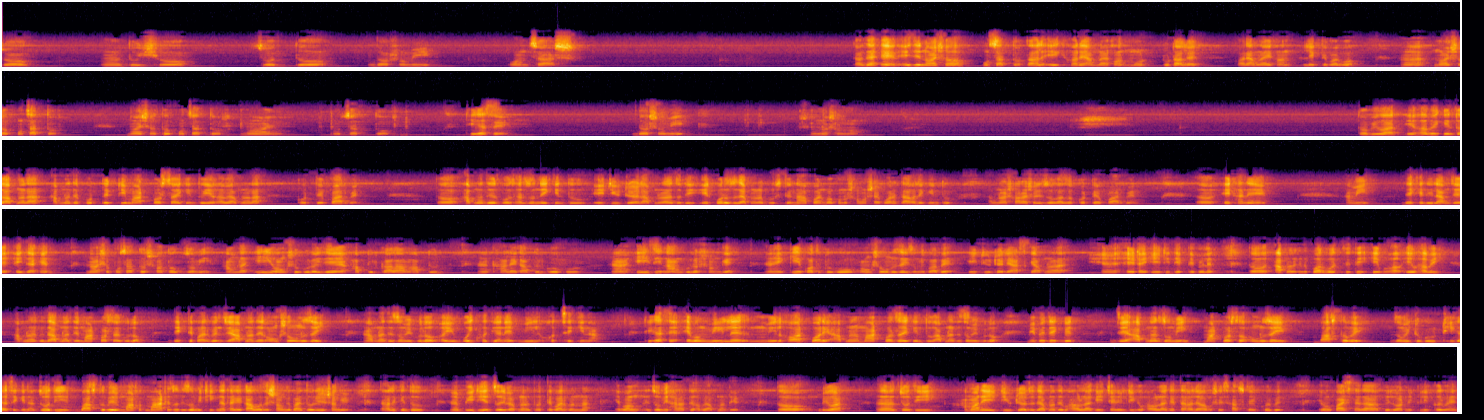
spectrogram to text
যোগ দুইশো চোদ্দ দশমিক পঞ্চাশ। তাহলে দেখেন, এই যে নয়শো পঁচাত্তর, তাহলে এই ঘরে আমরা এখন মোট টোটালে ঘরে আমরা এখন লিখতে পারব নয়শো পঁচাত্তর। নয়শত পঁচাত্তর, নয় পঁচাত্তর। ঠিক আছে? দশমিক শূন্য শূন্য। তো ভিউয়ার এভাবে কিন্তু আপনারা, আপনাদের প্রত্যেকটি মাঠ পর্যায়ে কিন্তু এভাবে আপনারা করতে পারবেন। তো আপনাদের বোঝার জন্যই কিন্তু এই টিউটোরিয়াল আপনারা যদি, এরপরেও যদি আপনারা বুঝতে না পারেন বা কোনো সমস্যায় পড়েন, তাহলে কিন্তু আপনারা সরাসরি যোগাযোগ করতে পারবেন। তো এখানে আমি দেখে দিলাম যে, এই দেখেন, নয়শো পঁচাত্তর শতক জমি। আমরা এই অংশগুলো, এই যে আব্দুল কালাম, আব্দুল খালেক, আব্দুল গফুর হ্যাঁ এই যে নামগুলোর সঙ্গে কে কতটুকু অংশ অনুযায়ী জমি পাবে, এই টিউটোরিয়ালে আজকে আপনারা এটা, এটি দেখতে পেলেন। তো আপনারা কিন্তু পরবর্তীতে এভাবেই আপনারা কিন্তু আপনাদের মাঠ পার্সাগুলো দেখতে পারবেন যে আপনাদের অংশ অনুযায়ী আপনাদের জমিগুলো ওই ওই খতিয়ানে মিল হচ্ছে কি না ঠিক আছে? এবং মিল মিল হওয়ার পরে আপনার মাঠ পর্যায়ে কিন্তু আপনাদের জমিগুলো মেপে দেখবেন যে আপনার জমি মাঠ পর্যায় অনুযায়ী বাস্তবে জমিটুকু ঠিক আছে কিনা? যদি বাস্তবে মাঠে যদি জমি ঠিক না থাকে, কাগজের সঙ্গে বা দলিলের সঙ্গে, তাহলে কিন্তু বিডিএর জরিপ আপনারা ধরতে পারবেন না এবং জমি হারাতে হবে আপনাদের। তো ভিওয়ার যদি আমার এই টিউটোরিয়াল যদি আপনাদের ভালো লাগে, এই চ্যানেলটিকে ভালো লাগে, তাহলে অবশ্যই সাবস্ক্রাইব করবেন এবং পাশে থাকা বেল বাটনে ক্লিক করবেন।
